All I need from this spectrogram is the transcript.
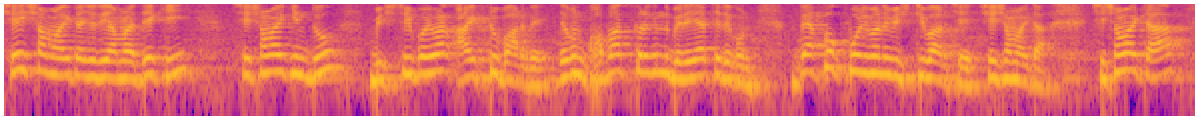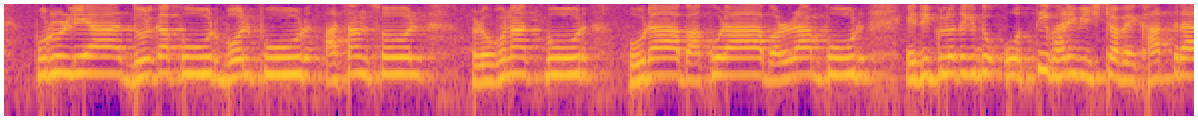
সেই সময়টা যদি আমরা দেখি, সেই সময় কিন্তু বৃষ্টির পরিমাণ আরেকটু বাড়বে। দেখুন, ঘপাত করে কিন্তু বেড়ে যাচ্ছে, দেখুন। ব্যাপক পরিমাণে বৃষ্টি বাড়ছে সেই সময়টা। সেই সময়টা পুরুলিয়া, দুর্গাপুর, বোলপুর, আসানসোল, রঘুনাথপুর, হুড়া, বাঁকুড়া, বলরামপুর, এদিকগুলোতে কিন্তু অতি ভারী বৃষ্টি হবে। খাতরা,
